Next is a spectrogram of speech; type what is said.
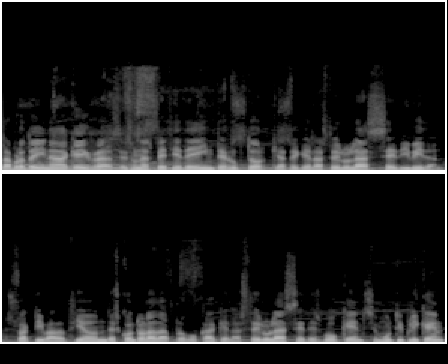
La proteína KRAS es una especie de interruptor que hace que las células se dividan. Su activación descontrolada provoca que las células se desboquen, se multipliquen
